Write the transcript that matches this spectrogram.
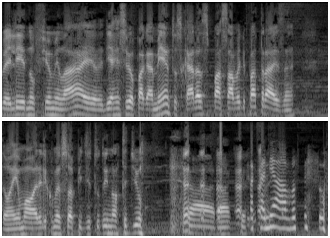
ele no filme lá, ele ia receber o pagamento, os caras passavam ele pra trás, né? Então aí uma hora ele começou a pedir tudo em nota de um. Caraca. Sacaneava as pessoas.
